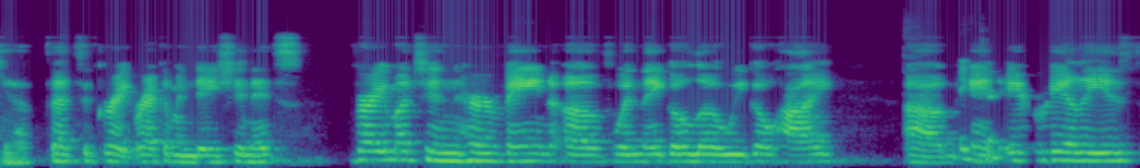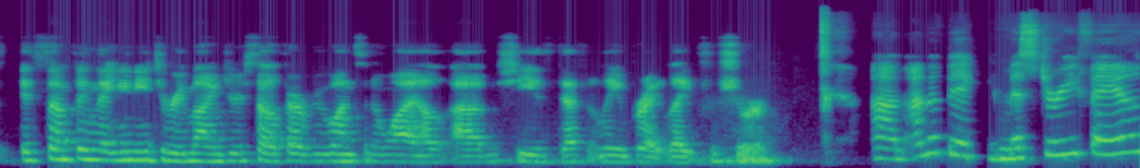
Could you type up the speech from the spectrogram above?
Yeah that's a great recommendation. It's very much in her vein of when they go low we go high um, exactly. and it really is it's something that you need to remind yourself every once in a while um, she is definitely a bright light for sure um, I'm a big mystery fan.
